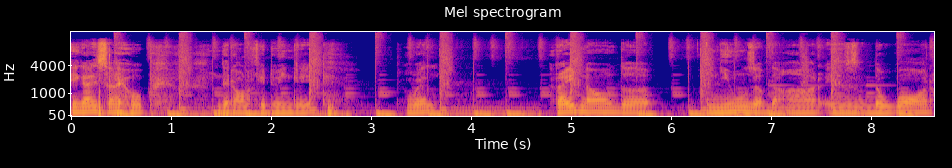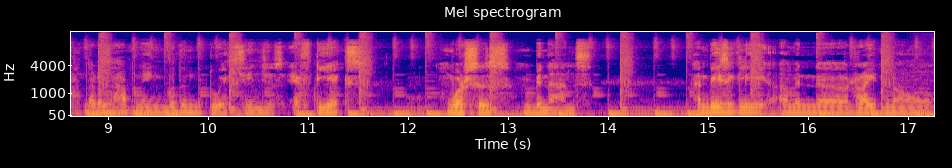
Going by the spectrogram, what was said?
Hey guys, I hope that all of you are doing great. Well, right now the news of the hour is the war that is happening within the two exchanges FTX versus Binance. And basically, I mean, uh, right now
